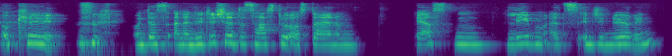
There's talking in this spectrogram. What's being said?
Okay. Und das Analytische, das hast du aus deinem ersten Leben als Ingenieurin?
